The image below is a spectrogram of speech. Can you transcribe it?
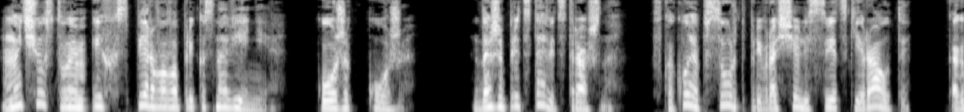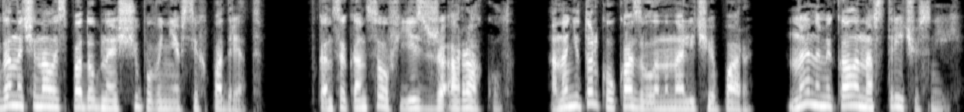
Мы чувствуем их с первого прикосновения, кожа к коже. Даже представить страшно, в какой абсурд превращались светские рауты, когда начиналось подобное ощупывание всех подряд. Конце концов, есть же оракул. Она не только указывала на наличие пары, но и намекала на встречу с ней.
